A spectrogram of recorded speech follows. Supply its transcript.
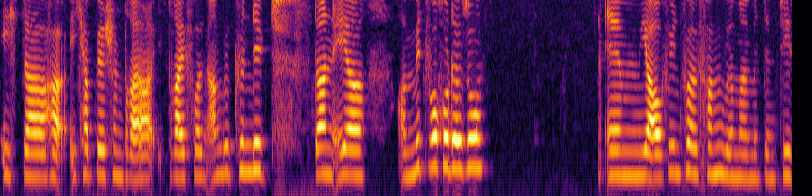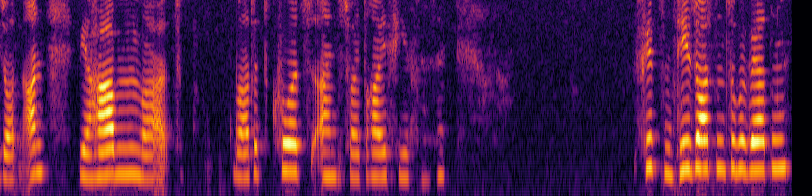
ich da, ich habe ja schon drei, drei Folgen angekündigt. Dann eher am Mittwoch oder so. Ähm, ja, auf jeden Fall fangen wir mal mit den Teesorten an. Wir haben, wart, wartet kurz, 1, 2, 3, 4, 5, 6, 14 Teesorten zu bewerten.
